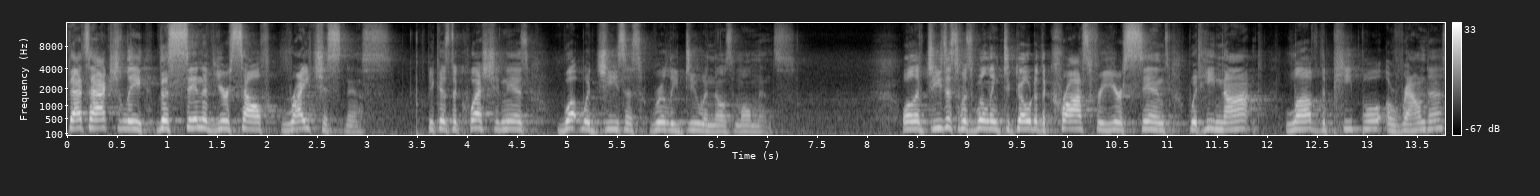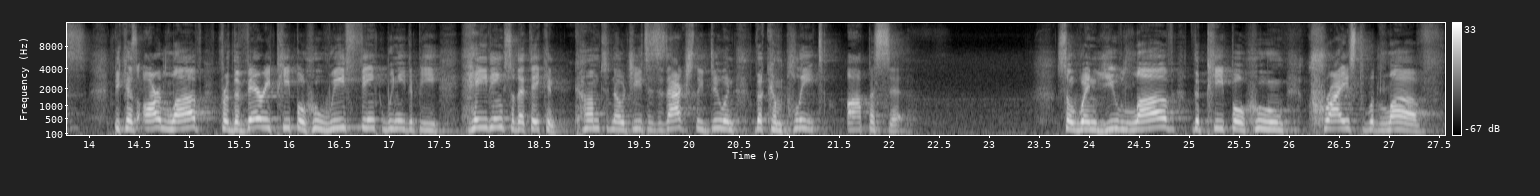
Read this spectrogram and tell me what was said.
That's actually the sin of your self righteousness. Because the question is, what would Jesus really do in those moments? Well, if Jesus was willing to go to the cross for your sins, would he not love the people around us? Because our love for the very people who we think we need to be hating so that they can come to know Jesus is actually doing the complete opposite. So when you love the people whom Christ would love,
